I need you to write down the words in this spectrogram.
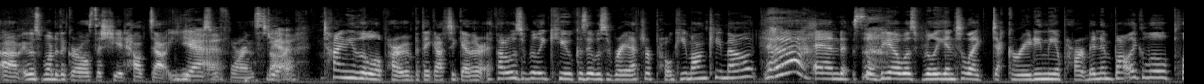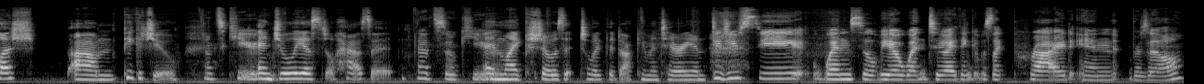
um, it was one of the girls that she had helped out years Yeah. before in Star. Yeah. Tiny little apartment, but they got together. I thought it was really cute because it was right after Pokemon came out. and Sylvia was really into like decorating the apartment and bought like a little plush um, Pikachu. That's cute. And Julia still has it that's so cute. and like shows it to like the documentarian. did you see when Sylvia went to I think it was like Pride in Brazil?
